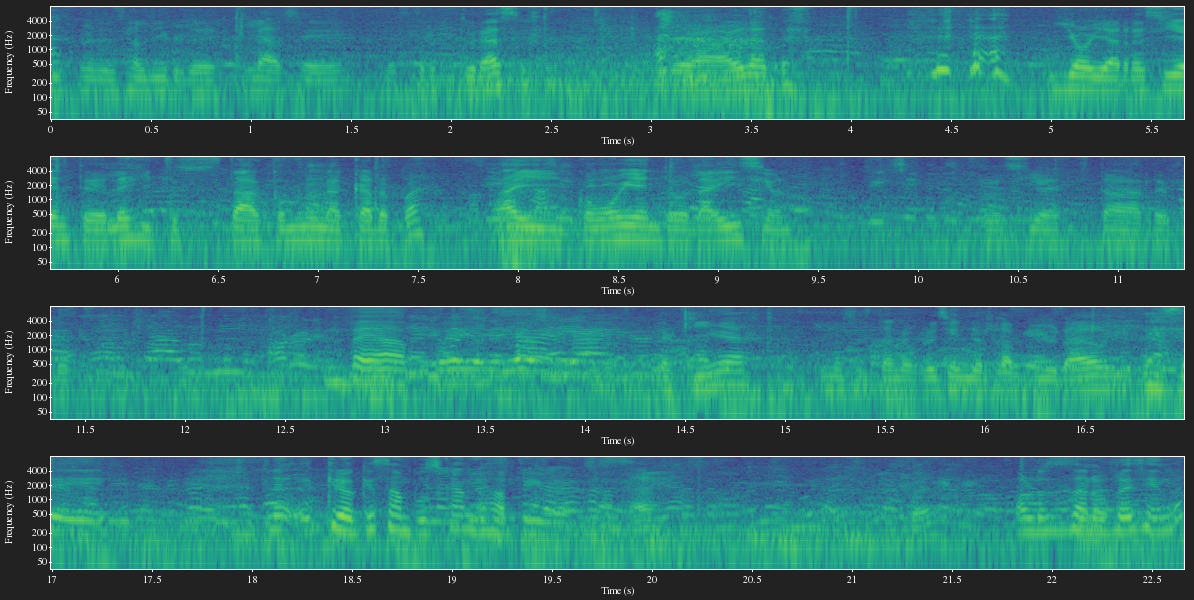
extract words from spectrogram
después de salir de clase de estructuras, voy a bailar. Yo vi a Residente de lejitos, estaba como en una carpa, ahí como viendo la edición. Pero sí, estaba repleto. Vea, pues. Y aquí ya nos están ofreciendo el Brownie. Sí. Creo que están buscando Happy Birthday. ¿O los están ofreciendo?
